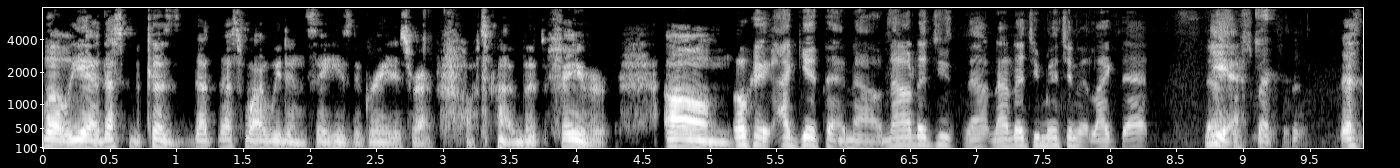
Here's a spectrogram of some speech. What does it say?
Well, yeah, that's because that, that's why we didn't say he's the greatest rapper of all time, but favorite. Um, Okay, I get that now. Now that you now, now that you mention it like that, that's Yeah. respectable. that's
